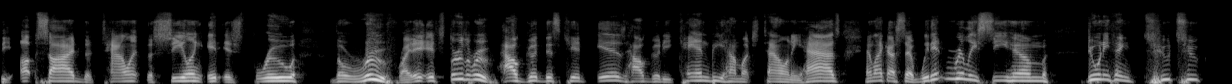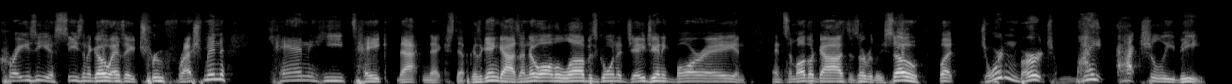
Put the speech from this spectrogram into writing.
the upside, the talent, the ceiling it is through the roof, right? It's through the roof how good this kid is, how good he can be, how much talent he has. And like I said, we didn't really see him do anything too, too crazy a season ago as a true freshman. Can he take that next step? Because again, guys, I know all the love is going to JJ Enagbare and, and some other guys, deservedly so, but Jordan Burch might actually be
